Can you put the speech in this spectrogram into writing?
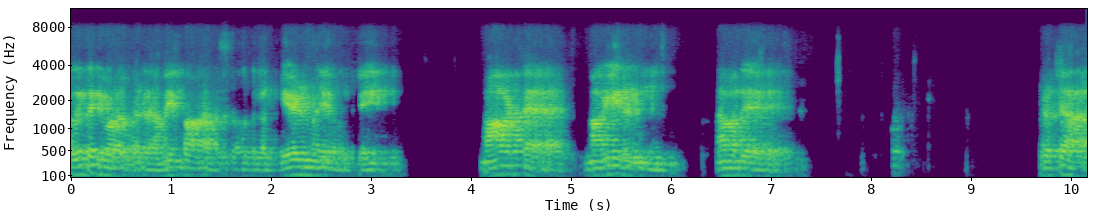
பகுத்தறிவாளர்கள் அமைப்பாளர் சகோதரர் ஏழுமலை அவர்களே மாவட்ட மகளிர் நமது பிரச்சார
